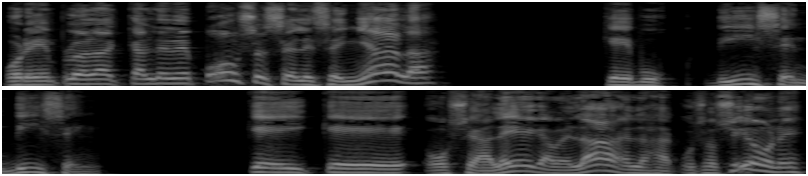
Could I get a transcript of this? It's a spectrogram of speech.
Por ejemplo, al alcalde de Ponce se le señala que dicen, dicen, que, que, o se alega, ¿verdad? En las acusaciones,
